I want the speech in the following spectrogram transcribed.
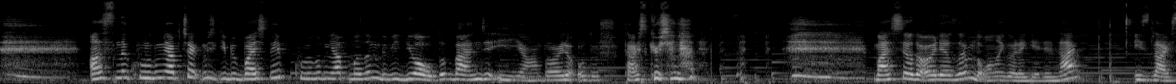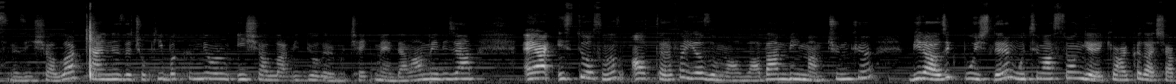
Aslında kurulum yapacakmış gibi başlayıp kurulum yapmadığım bir video oldu. Bence iyi ya. Böyle olur. Ters köşeler. Başlığa da öyle yazarım da ona göre gelirler izlersiniz inşallah. Kendinize çok iyi bakın diyorum. İnşallah videolarımı çekmeye devam edeceğim. Eğer istiyorsanız alt tarafa yazın valla. Ben bilmem. Çünkü birazcık bu işlere motivasyon gerekiyor arkadaşlar.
